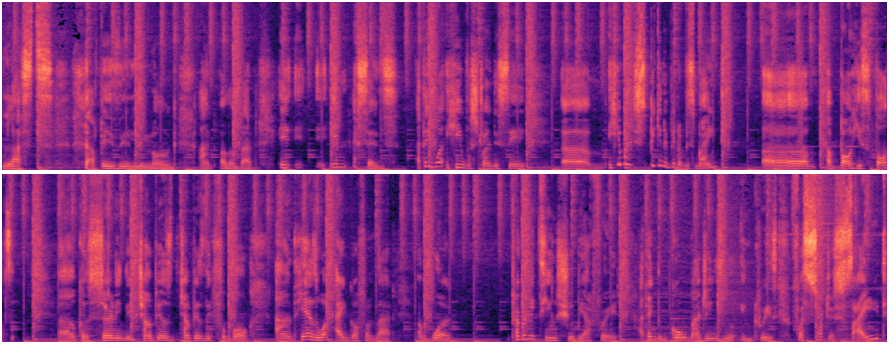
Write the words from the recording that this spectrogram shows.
lasts amazingly long and all of that. In, in, essence, I think what he was trying to say, um, he was speaking a bit of his mind um, about his thoughts uh, concerning the Champions Champions League football, and here's what I got from that. Um, one, Premier League teams should be afraid. I think the goal margins will increase for such a side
